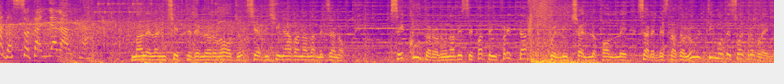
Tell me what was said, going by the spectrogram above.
Adesso taglia l'altra! Ma le lancette dell'orologio si avvicinavano alla mezzanotte. Se Cutaro non avesse fatto in fretta, quell'uccello folle sarebbe stato l'ultimo dei suoi problemi.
